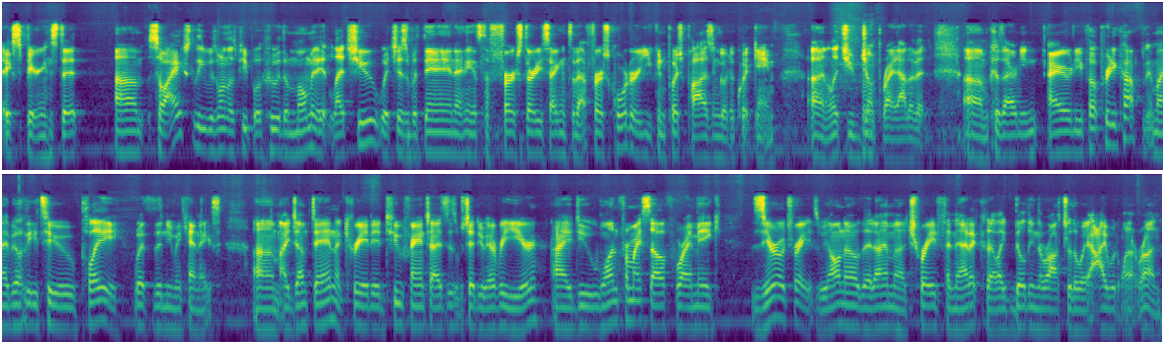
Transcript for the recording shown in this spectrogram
experienced it. Um, so I actually was one of those people who, the moment it lets you, which is within, I think it's the first 30 seconds of that first quarter, you can push pause and go to quit game, uh, and let you jump right out of it. Because um, I already, I already felt pretty confident in my ability to play with the new mechanics. Um, I jumped in. I created two franchises, which I do every year. I do one for myself where I make zero trades. We all know that I'm a trade fanatic. I like building the roster the way I would want it run.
